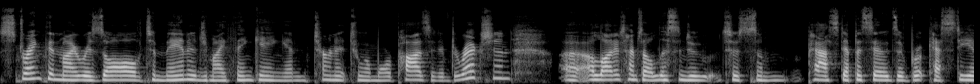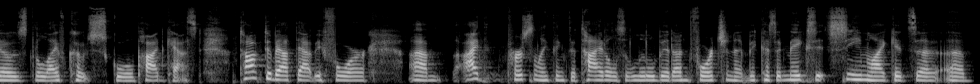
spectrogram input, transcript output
strengthen my resolve to manage my thinking and turn it to a more positive direction, uh, a lot of times I'll listen to to some past episodes of Brooke Castillo's The Life Coach School podcast. I've talked about that before. Um, I personally think the title is a little bit unfortunate because it makes it seem like it's a, a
